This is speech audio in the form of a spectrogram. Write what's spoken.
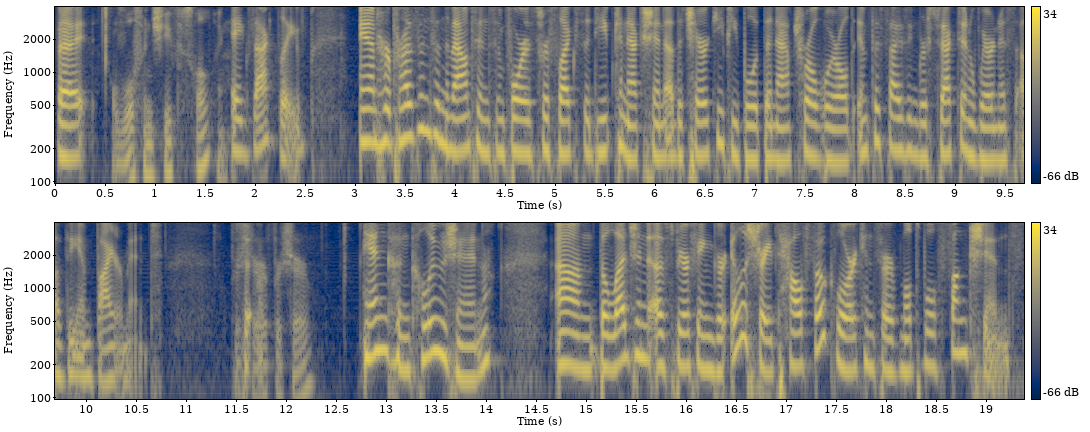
But A wolf in sheep's clothing. Exactly. And her presence in the mountains and forests reflects the deep connection of the Cherokee people with the natural world, emphasizing respect and awareness of the environment. For So- sure, for sure. In conclusion, um, the legend of Spearfinger illustrates how folklore can serve multiple functions,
